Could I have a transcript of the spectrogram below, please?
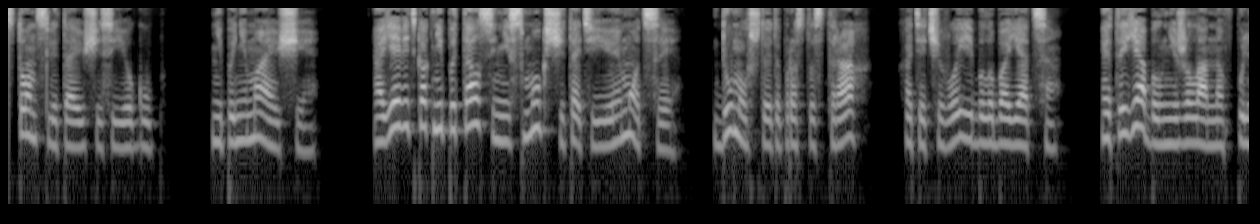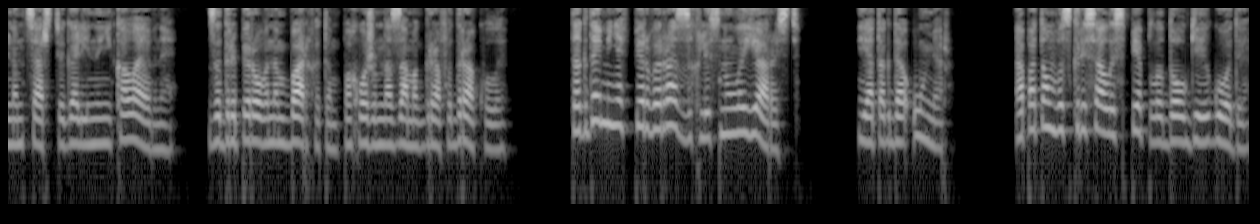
Стон, слетающий с ее губ. Непонимающие. А я ведь как ни пытался, не смог считать ее эмоции. Думал, что это просто страх, хотя чего ей было бояться. Это я был нежеланным в пыльном царстве Галины Николаевны, задрапированным бархатом, похожим на замок графа Дракулы. Тогда меня в первый раз захлестнула ярость. Я тогда умер. А потом воскресал из пепла долгие годы.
